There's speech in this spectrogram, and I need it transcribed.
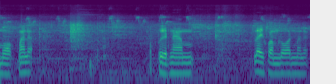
หมอกมาแล้ว เปิดน้ำไล่ความร้อนมาแล้ว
